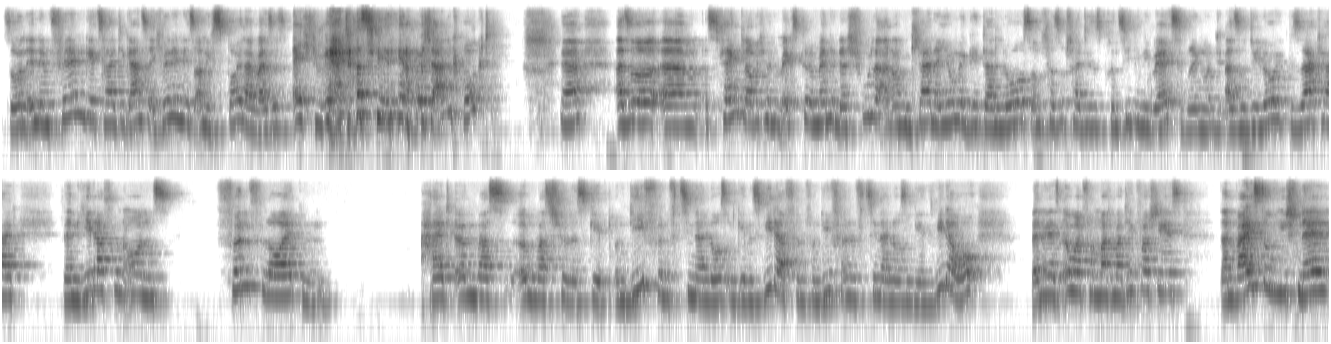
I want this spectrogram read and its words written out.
So, und in dem Film geht es halt die ganze, ich will den jetzt auch nicht spoilern, weil es ist echt wert, dass ihr den euch anguckt. Ja, also ähm, es fängt, glaube ich, mit einem Experiment in der Schule an und ein kleiner Junge geht dann los und versucht halt dieses Prinzip in die Welt zu bringen. Und also die Logik besagt halt, wenn jeder von uns fünf Leuten halt irgendwas, irgendwas Schönes gibt und die fünf ziehen dann los und geben es wieder fünf und die fünf ziehen dann los und gehen es wieder hoch. Wenn du jetzt irgendwas von Mathematik verstehst, dann weißt du, wie schnell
